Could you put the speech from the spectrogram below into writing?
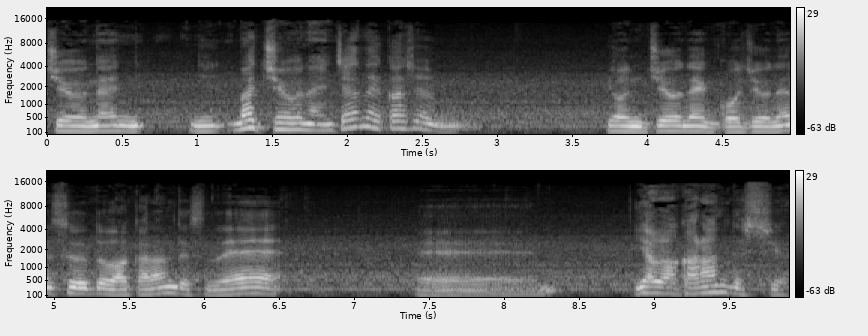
10年にまあ10年じゃないかしら。40年50年すると分からんですね、えー、いや分からんですよ。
